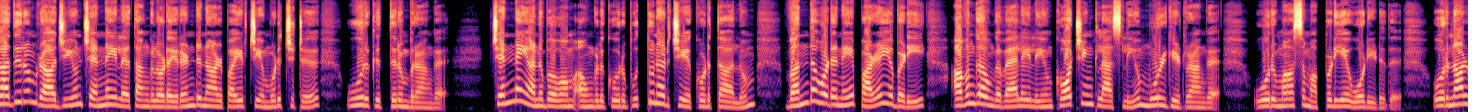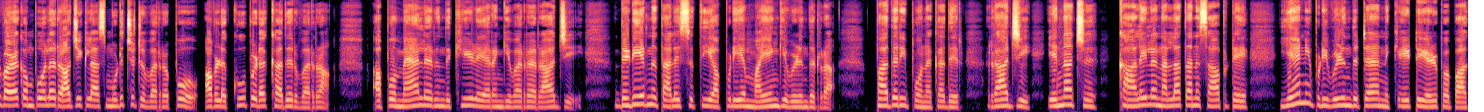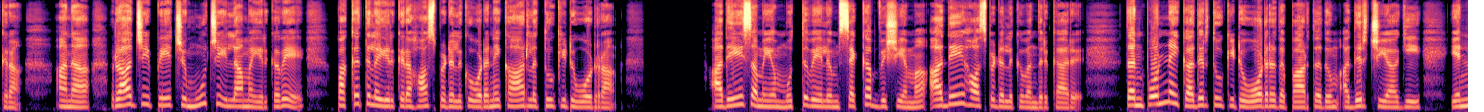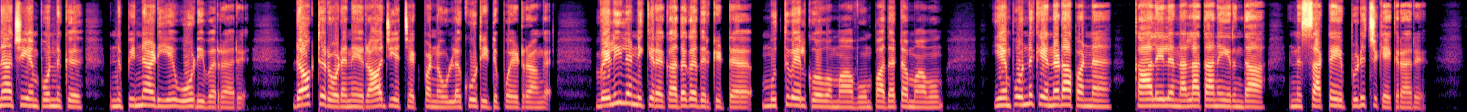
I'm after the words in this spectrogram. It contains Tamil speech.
கதிரும் ராஜியும் சென்னையில தங்களோட இரண்டு நாள் பயிற்சியை முடிச்சிட்டு ஊருக்கு திரும்புறாங்க. சென்னை அனுபவம் அவங்களுக்கு ஒரு புத்துணர்ச்சியை கொடுத்தாலும் வந்த உடனே பழையபடி அவங்க அவங்க வேலையிலயும் கோச்சிங் கிளாஸ்லயும் மூழ்கிடுறாங்க. ஒரு மாசம் அப்படியே ஓடிடுது. ஒரு நாள் வழக்கம் போல ராஜி கிளாஸ் முடிச்சுட்டு வர்றப்போ அவளை கூப்பிட கதிர் வர்றான். அப்போ மேல இருந்து கீழே இறங்கி வர்ற ராஜி திடீர்னு தலை சுத்தி அப்படியே மயங்கி விழுந்துடுறா. பதறி போன கதிர் ராஜி என்னாச்சு? காலையில நல்லா தானே சாப்பிட்டே ஏன் இப்படி விழுந்துட்டன்னு கேட்டு எழுப்ப பாக்குறான். ஆனா ராஜி பேச்சு மூச்சு இல்லாம இருக்கவே பக்கத்துல இருக்கிற ஹாஸ்பிடலுக்கு உடனே கார்ல தூக்கிட்டு ஓடுறான். அதே சமயம் முத்துவேலும் செக்கப் விஷயமா அதே ஹாஸ்பிடலுக்கு வந்திருக்காரு. தன் பொண்ணை கதிர் தூக்கிட்டு ஓடுறத பார்த்ததும் அதிர்ச்சியாகி என்னாச்சு என் பொண்ணுக்கு பின்னாடியே ஓடி வர்றாரு. டாக்டர் உடனே ராஜிய செக் பண்ண உள்ள கூட்டிட்டு போயிடுறாங்க. வெளியில நிக்கிற கதகதர்கிட்ட முத்துவேல் கோவமாவும் பதட்டமாவும் என் பொண்ணுக்கு என்னடா பண்ண? காலையில நல்லா தானே இருந்தா சட்டைய பிடிச்சு கேக்குறாரு.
